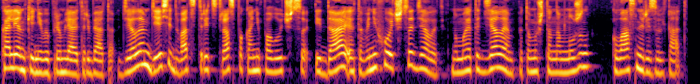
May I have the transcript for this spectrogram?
коленки не выпрямляют ребята. Делаем 10, 20, 30 раз, пока не получится. И да, этого не хочется делать, но мы это делаем, потому что нам нужен классный результат.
